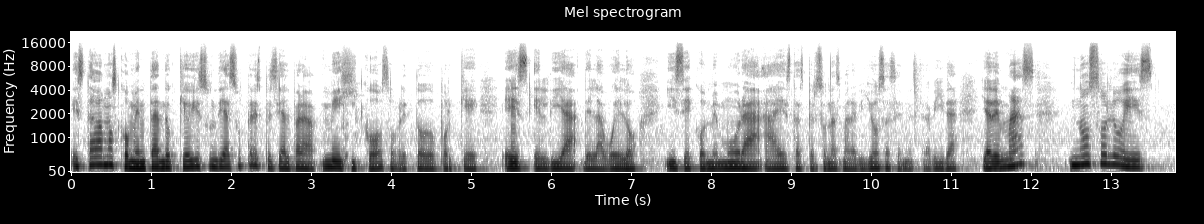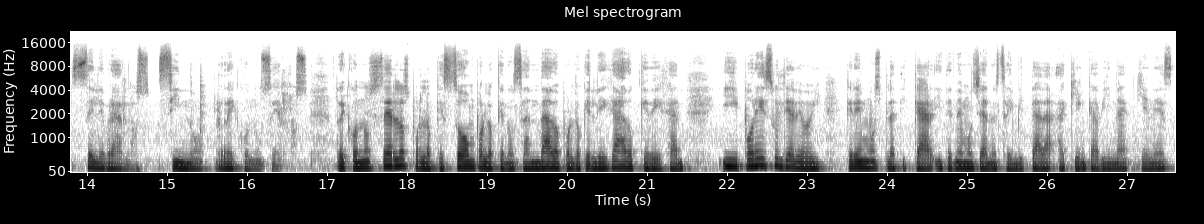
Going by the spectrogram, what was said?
estábamos comentando que hoy es un día súper especial para México, sobre todo porque es el Día del Abuelo y se conmemora a estas personas maravillosas en nuestra vida. Y además, no solo es celebrarlos, sino reconocerlos. Reconocerlos por lo que son, por lo que nos han dado, por lo que el legado que dejan. Y por eso el día de hoy queremos platicar y tenemos ya nuestra invitada aquí en cabina, quien es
